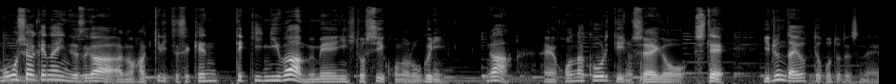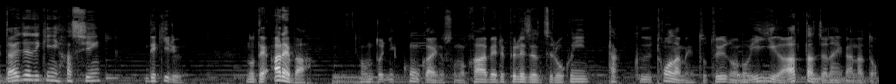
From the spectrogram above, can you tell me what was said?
申し訳ないんですが、あの、はっきり言って世間的には無名に等しいこの6人が、えー、こんなクオリティの試合をしているんだよってことですね、大々的に発信できるのであれば、本当に今回のそのカーベルプレゼンツ6人タッグトーナメントというのの意義があったんじゃないかなと。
